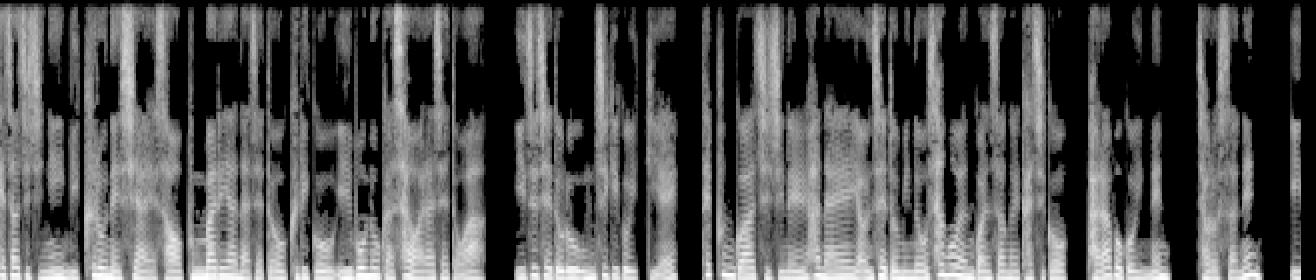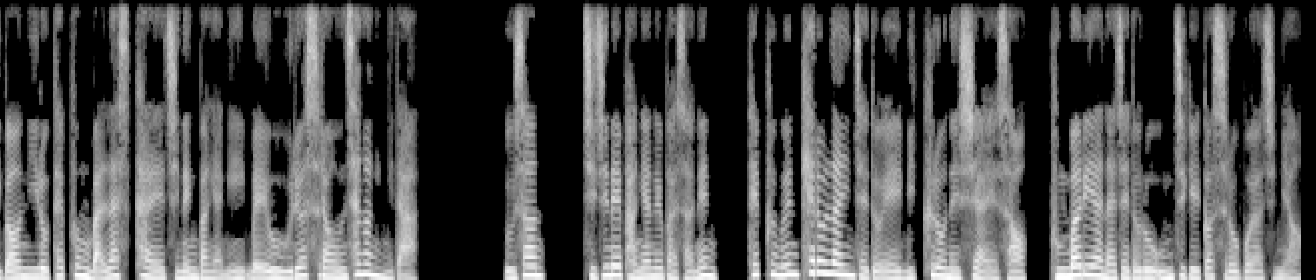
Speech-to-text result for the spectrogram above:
해저 지진이 미크로네시아에서 북마리아나 제도 그리고 일본 오가사와라 제도와 이즈 제도로 움직이고 있기에 태풍과 지진을 하나의 연쇄 도미노 상호 연관성을 가지고 바라보고 있는 저로서는 이번 1호 태풍 말라스카의 진행 방향이 매우 우려스러운 상황입니다. 우선 지진의 방향을 봐서는 태풍은 캐롤라인 제도의 미크로네시아에서 북마리아나 제도로 움직일 것으로 보여지며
